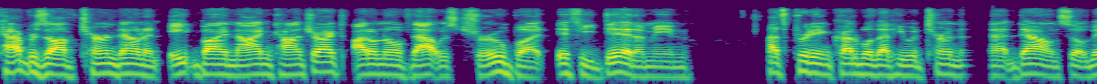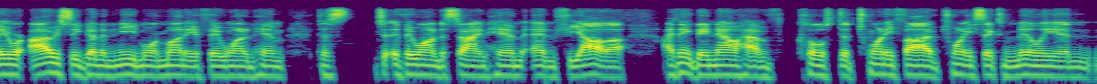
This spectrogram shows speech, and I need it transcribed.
Kaprizov turned down an eight by nine contract. I don't know if that was true, but if he did, I mean, that's pretty incredible that he would turn that down. So they were obviously going to need more money if they wanted him to, if they wanted to sign him and Fiala. I think they now have close to 25, 26 million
